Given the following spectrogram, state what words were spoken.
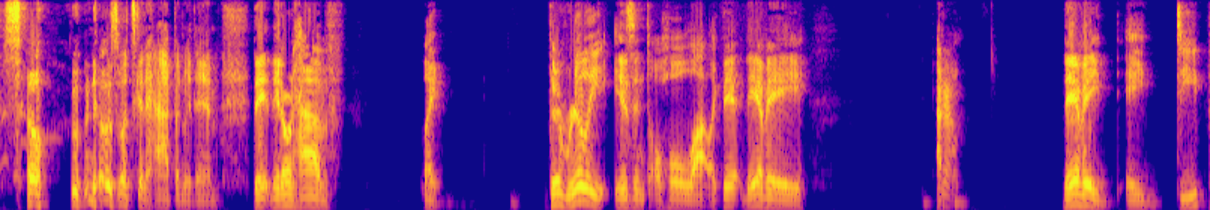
So who knows what's going to happen with him? They they don't have like there really isn't a whole lot. Like they they have a I don't know. They have a a deep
